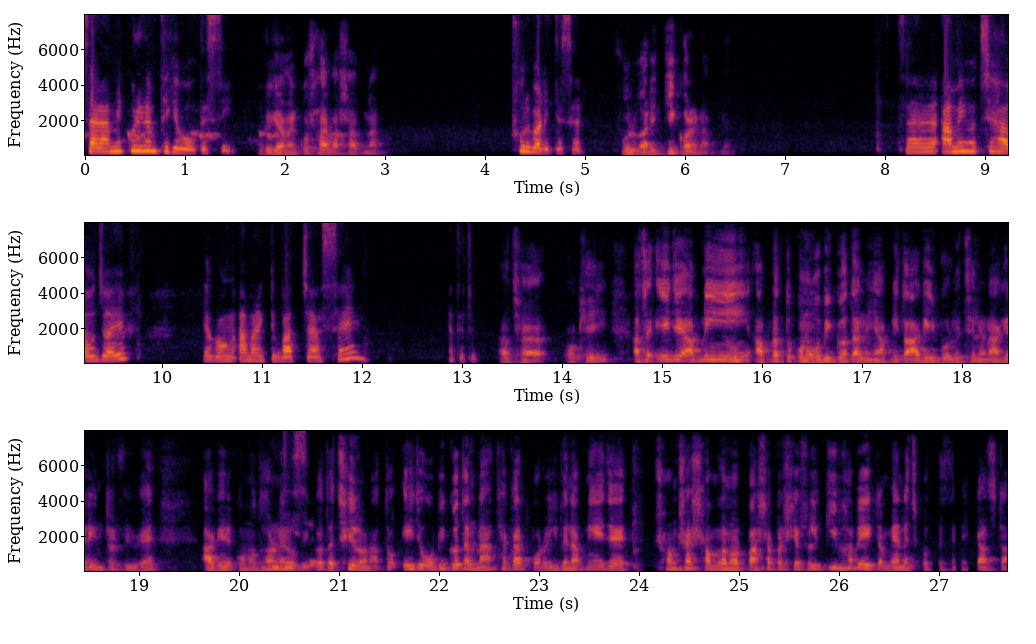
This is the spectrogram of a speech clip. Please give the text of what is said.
স্যার আমি কুড়িগ্রাম থেকে বলতেছি। কুড়িগ্রামের কোথায় বাসা আপনার? ফুলবাড়িতে স্যার। ফুলবাড়ি কি করেন আপনি? স্যার আমি হচ্ছে হাউস ওয়াইফ এবং আমার একটি বাচ্চা আছে এতটুকু। আচ্ছা ওকেই আচ্ছা এই যে আপনি আপনার তো কোনো অভিজ্ঞতা নেই আপনি তো আগেই বলেছিলেন আগের ইন্টারভিউয়ে আগের কোনো ধরনের জি স্যার অভিজ্ঞতা ছিল না। তো এই যে অভিজ্ঞতা না থাকার পর ইভেন আপনি এই যে সংসার সামলানোর পাশাপাশি আসলে কীভাবে এটা ম্যানেজ করতেছেন এই কাজটা?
